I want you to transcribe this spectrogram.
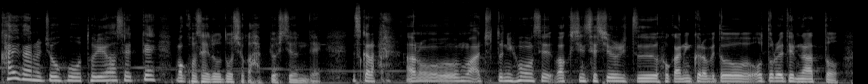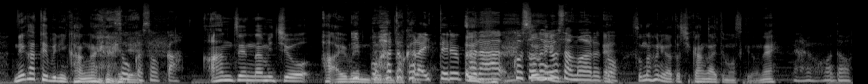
海外の情報を取り合わせて、まあ、厚生労働省が発表しているんで。ですから、あのー、まあ、ちょっと日本ワクチン接種率他に比べると衰えてるなとネガティブに考えないで安全な道を歩める一歩後から言ってるから こその良さもあると。そんなふうに私考えてますけどね。なるほど。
